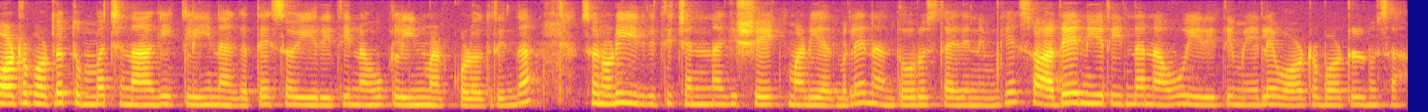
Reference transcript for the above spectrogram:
ವಾಟ್ರ್ ಬಾಟ್ಲು ತುಂಬ ಚೆನ್ನಾಗಿ ಕ್ಲೀನ್ ಆಗುತ್ತೆ. ಸೊ ಈ ರೀತಿ ನಾವು ಕ್ಲೀನ್ ಮಾಡ್ಕೊಳ್ಳೋದ್ರಿಂದ. ಸೊ ನೋಡಿ, ಈ ರೀತಿ ಚೆನ್ನಾಗಿ ಶೇಕ್ ಮಾಡಿ ಆದಮೇಲೆ ನಾನು ತೋರಿಸ್ತಾ ಇದ್ದೀನಿ ನಿಮಗೆ. ಸೊ ಅದೇ ನೀರಿಂದ ನಾವು ಈ ರೀತಿ ಮೇಲೆ ವಾಟ್ರ್ ಬಾಟ್ಲನ್ನು ಸಹ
